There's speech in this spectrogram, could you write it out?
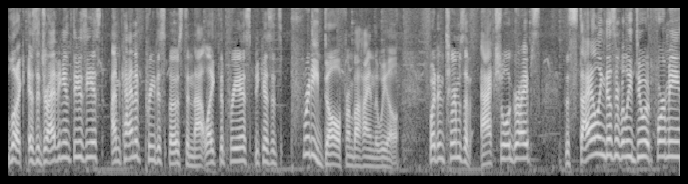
Look, as a driving enthusiast, I'm kind of predisposed to not like the Prius because it's pretty dull from behind the wheel. But in terms of actual gripes, the styling doesn't really do it for me,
